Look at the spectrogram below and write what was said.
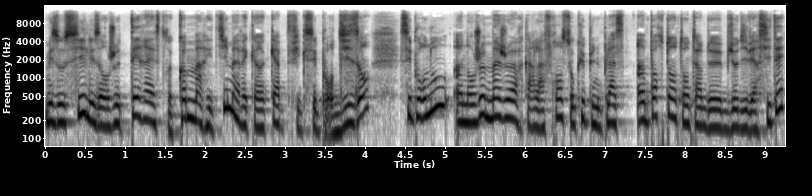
mais aussi les enjeux terrestres comme maritimes, avec un cap fixé pour 10 ans. C'est pour nous un enjeu majeur, car la France occupe une place importante en termes de biodiversité.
